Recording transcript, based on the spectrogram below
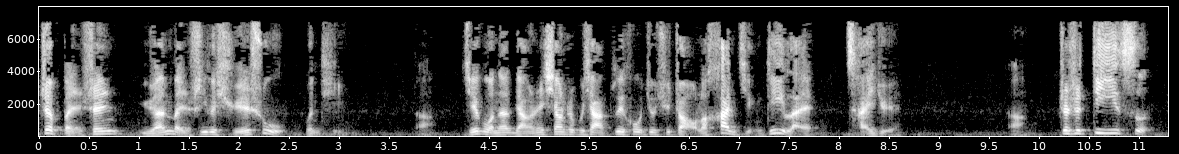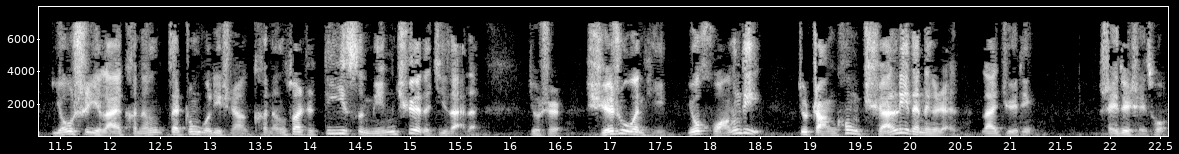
这本身原本是一个学术问题啊，结果呢，两个人相持不下，最后就去找了汉景帝来裁决啊，这是第一次。有史以来，可能在中国历史上，可能算是第一次明确的记载的，就是学术问题由皇帝就掌控权力的那个人来决定谁对谁错。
